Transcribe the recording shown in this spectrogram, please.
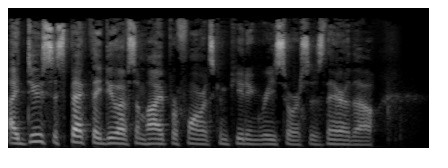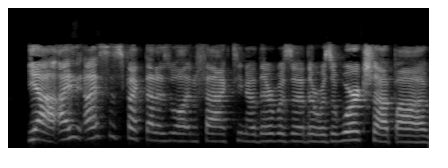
I do suspect they do have some high performance computing resources there, though. Yeah, I, I suspect that as well. In fact, you know, there was a there was a workshop. Uh,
